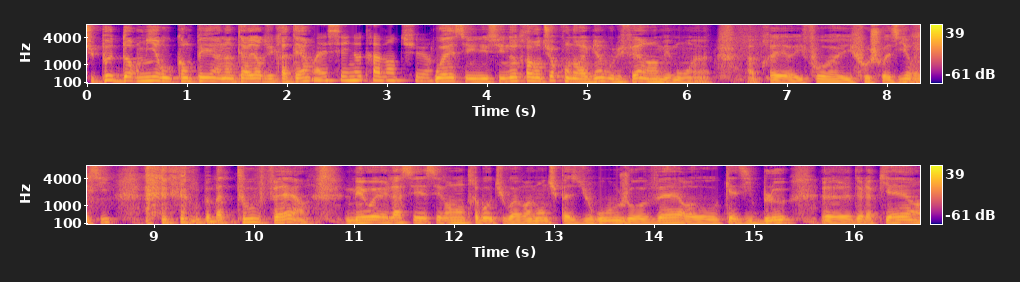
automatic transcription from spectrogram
tu peux dormir ou camper à l'intérieur du cratère. Ouais, c'est une autre aventure. Ouais, c'est une, une, autre aventure qu'on aurait bien voulu faire, hein, mais bon, euh, après euh, il faut euh, il faut choisir aussi. On peut pas tout faire, mais ouais, là c'est c'est vraiment très beau. Tu vois vraiment, tu passes du rouge au vert, au quasi bleu de la pierre.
